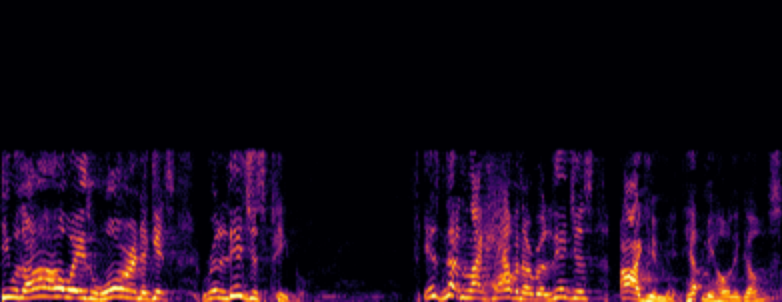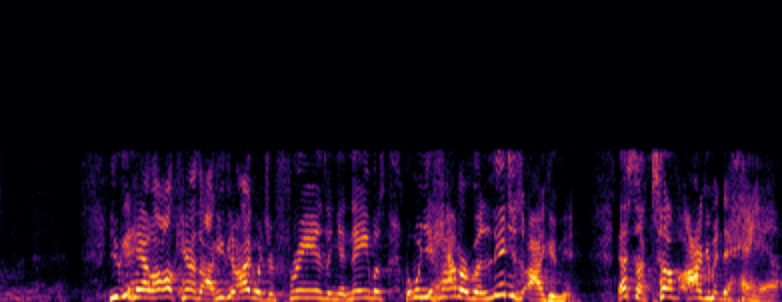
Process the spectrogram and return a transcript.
He was always warned against religious people. It's nothing like having a religious argument. Help me, Holy Ghost. You can have all kinds of arguments. You can argue with your friends and your neighbors, but when you have a religious argument, that's a tough argument to have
